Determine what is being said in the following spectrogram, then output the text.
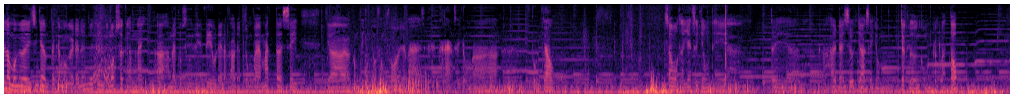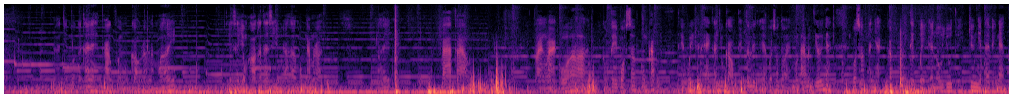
Hello mọi người, xin chào tất cả mọi người đã đến với kênh của Boss ngày hôm nay. À, Hôm nay tôi xin review đây là phao đẹp trung va Master C. Do công ty chúng tôi phân phối và khách hàng sử dụng ở Tuần Châu. Sau một thời gian sử dụng thì à, tuy à, có hơi trầy xước do sử dụng chất lượng cũng rất là tốt. À, Như mọi người thấy đây, phao vẫn còn rất là mới. Thì sử dụng họ có thể sử dụng đã hơn một năm rồi. Hàng là của ờ, công ty Boshop cung cấp. Thì quý khách hàng có nhu cầu thì cứ liên hệ với số điện thoại mô tả bên dưới nha. Boshop là nhà cung cấp thiết bị cano du thuyền chuyên nghiệp tại Việt Nam.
